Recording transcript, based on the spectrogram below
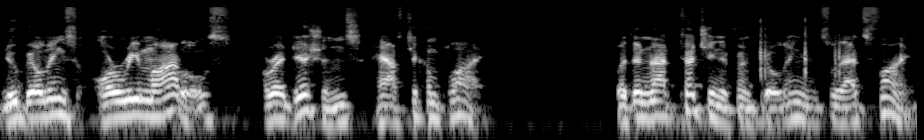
New buildings or remodels or additions have to comply. But they're not touching the front building, and so that's fine.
